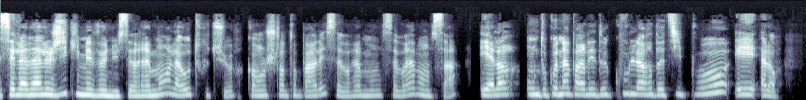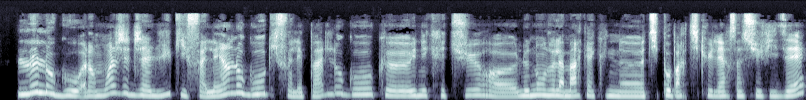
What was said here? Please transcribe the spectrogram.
C'est l'analogie qui m'est venue. C'est vraiment la haute couture. Quand je t'entends parler, c'est vraiment, c'est vraiment ça. Et alors, on, donc on a parlé de couleurs, de typo. Et alors, le logo. Alors moi, j'ai déjà lu qu'il fallait un logo, qu'il fallait pas de logo, qu'une écriture, euh, le nom de la marque avec une euh, typo particulière, ça suffisait.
